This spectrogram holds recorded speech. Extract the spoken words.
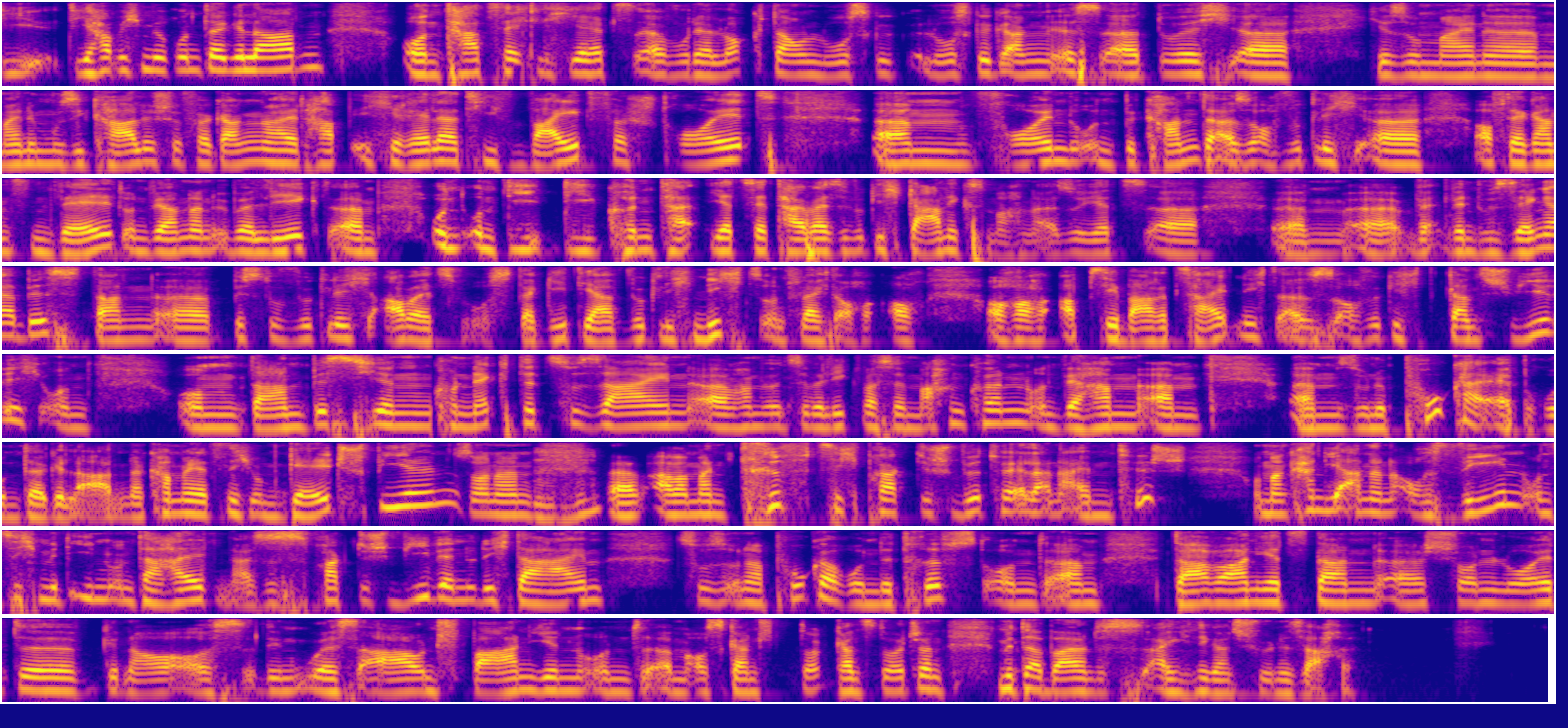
die, die habe ich mir runtergeladen. Und tatsächlich jetzt, äh, wo der Lockdown losge losgegangen ist, äh, durch äh, hier so meine, meine musikalische Vergangenheit, habe ich relativ weit verstreut ähm, Freunde und Bekannte, also auch wirklich äh, auf der ganzen Welt. Und wir haben dann überlegt ähm, und, und die, die können jetzt ja teilweise wirklich gar gar nichts machen. Also jetzt, äh, ähm, äh, wenn du Sänger bist, dann äh, bist du wirklich arbeitslos. Da geht ja wirklich nichts und vielleicht auch, auch, auch auf absehbare Zeit nichts. Also es ist auch wirklich ganz schwierig und um da ein bisschen connected zu sein, äh, haben wir uns überlegt, was wir machen können und wir haben ähm, ähm, so eine Poker-App runtergeladen. Da kann man jetzt nicht um Geld spielen, sondern mhm. äh, aber man trifft sich praktisch virtuell an einem Tisch und man kann die anderen auch sehen und sich mit ihnen unterhalten. Also es ist praktisch wie wenn du dich daheim zu so einer Pokerrunde triffst und ähm, da waren jetzt dann äh, schon Leute genau aus den USA und Spanien und ähm, aus ganz, ganz Deutschland mit dabei und das ist eigentlich eine ganz schöne Sache.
